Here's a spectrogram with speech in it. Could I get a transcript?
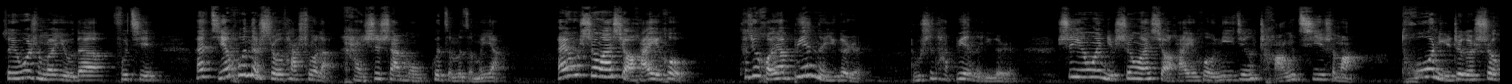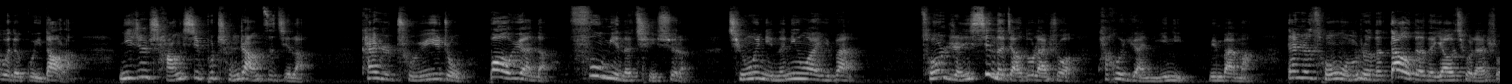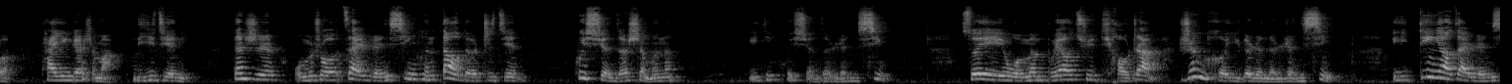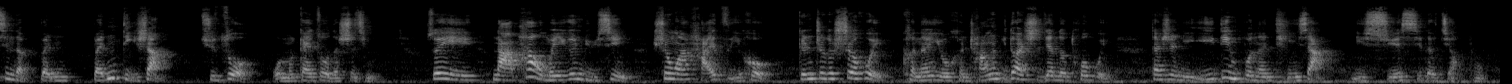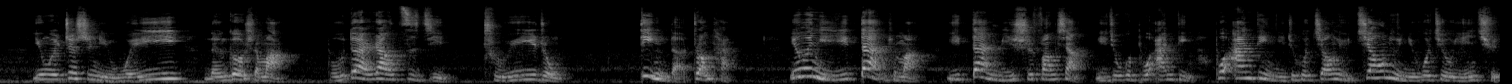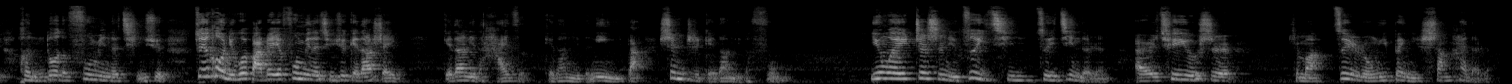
所以为什么有的夫妻，他结婚的时候他说了海誓山盟会怎么怎么样，哎，我生完小孩以后，他就好像变了一个人，不是他变了一个人，是因为你生完小孩以后，你已经长期什么脱离这个社会的轨道了，你已经长期不成长自己了，开始处于一种抱怨的负面的情绪了。请问你的另外一半，从人性的角度来说，他会远离你，明白吗？但是从我们说的道德的要求来说，他应该什么理解你？但是我们说在人性和道德之间，会选择什么呢？一定会选择人性。所以我们不要去挑战任何一个人的人性，一定要在人性的本本底上去做我们该做的事情。所以哪怕我们一个女性生完孩子以后，跟这个社会可能有很长一段时间的脱轨。但是你一定不能停下你学习的脚步，因为这是你唯一能够什么不断让自己处于一种定的状态。因为你一旦什么一旦迷失方向，你就会不安定，不安定你就会焦虑，焦虑你会就引起很多的负面的情绪，最后你会把这些负面的情绪给到谁？给到你的孩子，给到你的另一半，甚至给到你的父母，因为这是你最亲最近的人。而却又是什么最容易被你伤害的人？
